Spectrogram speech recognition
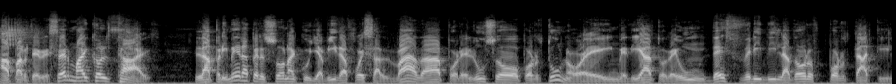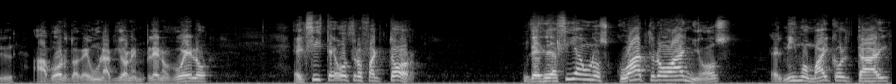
aparte de ser Michael Ty, la primera persona cuya vida fue salvada por el uso oportuno e inmediato de un desfibrilador portátil a bordo de un avión en pleno vuelo, existe otro factor. Desde hacía unos cuatro años, el mismo Michael Ty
